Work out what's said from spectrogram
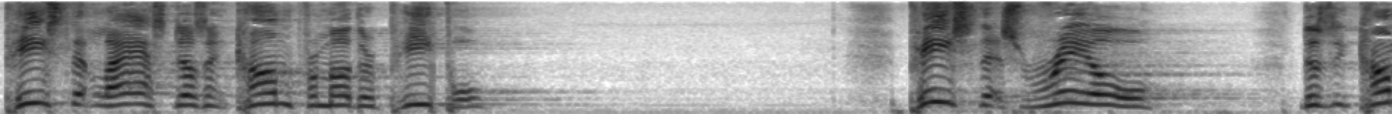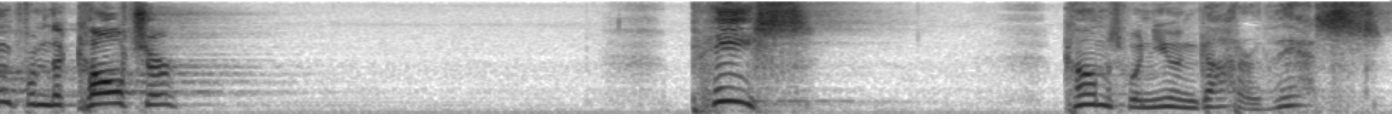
Peace that lasts doesn't come from other people. Peace that's real doesn't come from the culture. Peace comes when you and God are this.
